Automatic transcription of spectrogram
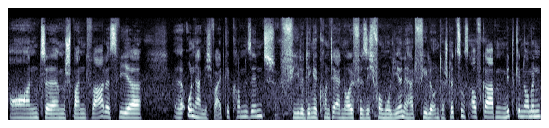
Und ähm, spannend war, dass wir äh, unheimlich weit gekommen sind. Viele Dinge konnte er neu für sich formulieren. Er hat viele Unterstützungsaufgaben mitgenommen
